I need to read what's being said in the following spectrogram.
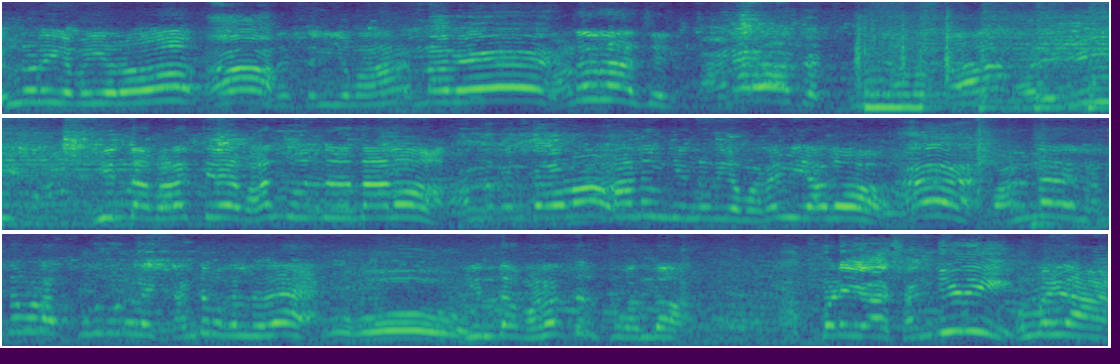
என்னுடைய பெயரோ? தெரியுமா? வனராஜன். இந்த வனத்திலே வாழ்ந்து வந்திருந்தாலும் நானும் என்னுடைய மனைவியாலோ ஆ. வண்ண நந்தவன புதுமகளை கண்டு மகிழ்ந்த இந்த வனத்திற்கு வந்தோம். அப்படியா சங்கீதி உண்மைதான்.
